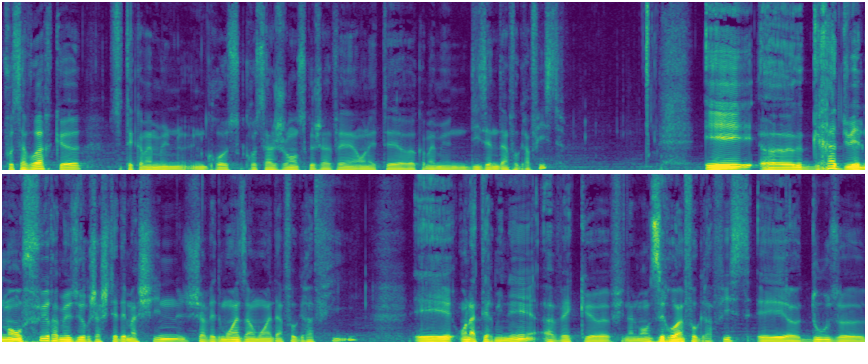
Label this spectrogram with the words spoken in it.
il faut savoir que c'était quand même une, grosse, grosse agence que j'avais. On était euh, quand même une dizaine d'infographistes. Et euh, graduellement, au fur et à mesure que j'achetais des machines, j'avais de moins en moins d'infographie. Et on a terminé avec euh, finalement zéro infographiste et euh, 12, euh,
